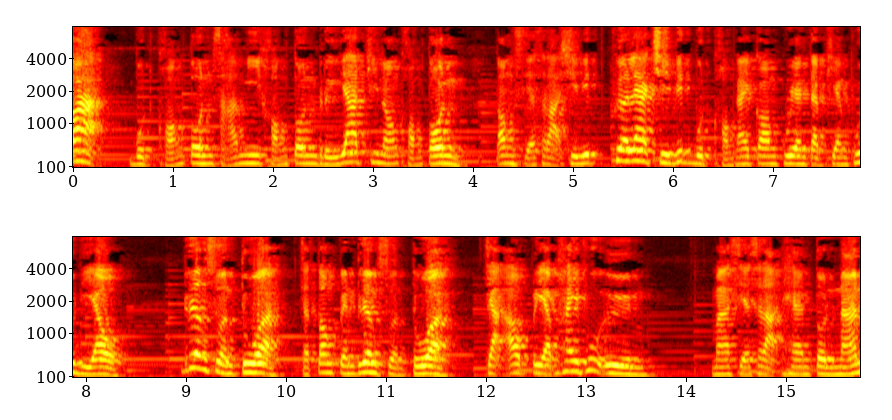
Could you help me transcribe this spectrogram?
ว่า บุตรของตนสามีของตนหรือญาติพี่น้องของตน ต้องเสียสละชีวิตเพื่อแลกชีวิตบุตรของนายกองเกวียนแต่เพียงผู้เดียว เรื่องส่วนตัวจะต้องเป็นเรื่องส่วนตัว จะเอาเปรียบให้ผู้อื่น มาเสียสละแทนตนนั้น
